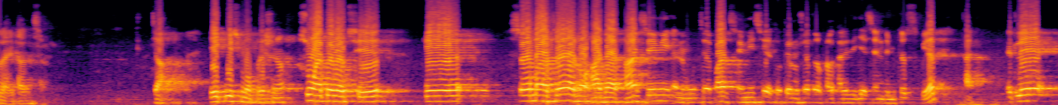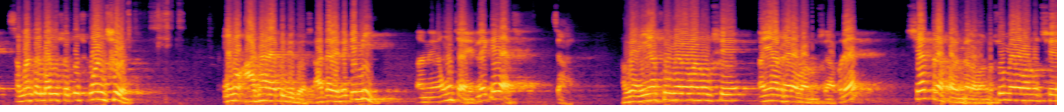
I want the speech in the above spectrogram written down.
રાઈટ આન્સર ચાલો, એકવીસમો પ્રશ્ન. શું આપેલો છે કે સબા છ, નો આધાર આઠ સેમી અને ઊંચાઈ પાંચ સેમી છે, તો તેનું ક્ષેત્રફળ ખાલી જગ્યા થાય. એટલે સમાંતર બાજુ ચતુષ્કોણ છે? એનો આધાર આપી દીધો છે. આધાર એટલે કે બી અને ઊંચાઈ એટલે કે એચ. ચાર હવે અહીંયા શું મેળવવાનું છે? અહીંયા મેળવવાનું છે આપણે ક્ષેત્રફળ મેળવવાનું. શું મેળવવાનું છે?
